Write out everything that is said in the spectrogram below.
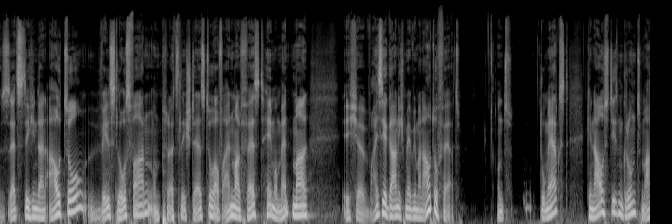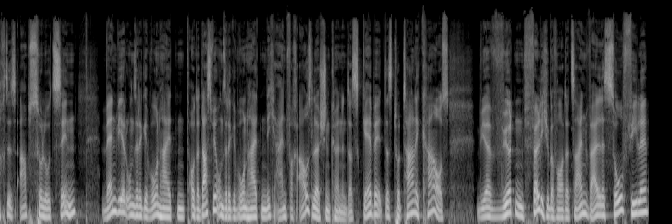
setzt dich in dein Auto, willst losfahren und plötzlich stellst du auf einmal fest, hey, Moment mal, ich äh, weiß ja gar nicht mehr, wie mein Auto fährt. Und du merkst, genau aus diesem Grund macht es absolut Sinn, wenn wir unsere Gewohnheiten oder dass wir unsere Gewohnheiten nicht einfach auslöschen können. Das gäbe das totale Chaos. Wir würden völlig überfordert sein, weil es so viele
